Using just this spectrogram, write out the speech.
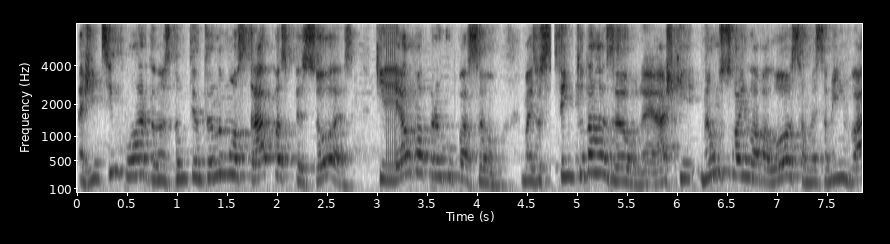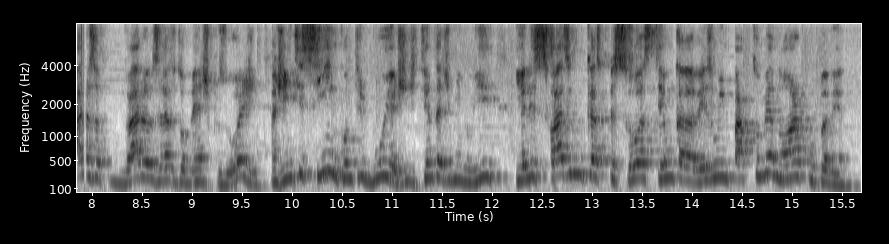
a gente se importa. Nós estamos tentando mostrar para as pessoas que é uma preocupação. Mas você tem toda a razão, né? Acho que não só em lavar louça, mas também em vários, vários eletrodomésticos hoje, a gente sim contribui, a gente tenta diminuir e eles fazem com que as pessoas tenham cada vez um impacto menor com o planeta.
